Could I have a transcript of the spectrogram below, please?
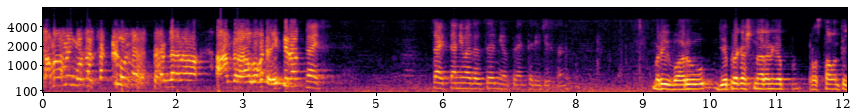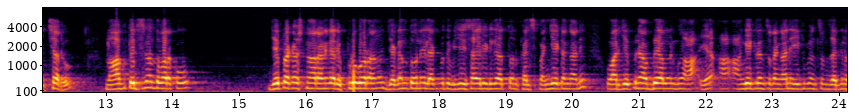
సమానంగా ఉండాలి చక్కగా ఉండాలి. తెలంగాణ ఆంధ్ర ఒకటి. రైట్. రైట్ ధన్యవాదాలు సార్ మీ అభిప్రాయం తెలియజేసినందుకు. మరి వారు జయప్రకాష్ నారాయణ గారు ప్ర- ప్రస్తావన తెచ్చారు. నాకు తెలిసినంత వరకు జయప్రకాష్ నారాయణ గారు ఎప్పుడు కూడాను జగన్తోనే లేకపోతే విజయసాయి రెడ్డి గారితో కలిసి పనిచేయటం కానీ వారు చెప్పిన అభ్యర్థులను అంగీకరించడం కానీ ఏకీపించడం జరిగిన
